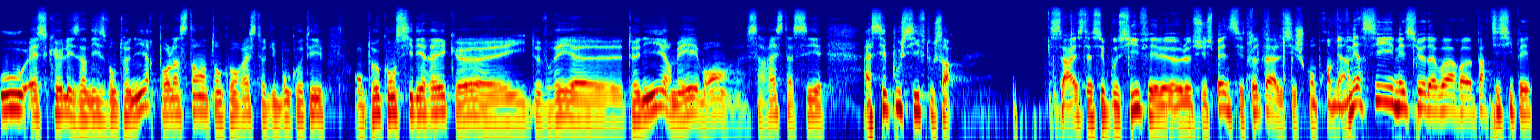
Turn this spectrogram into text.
ou est-ce que les indices vont tenir? Pour l'instant, tant qu'on reste du bon côté, on peut considérer qu'ils devraient tenir, mais bon, ça reste assez assez poussif tout ça. Ça reste assez poussif et le, suspense est total, si je comprends bien. Merci, messieurs, d'avoir euh, participé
